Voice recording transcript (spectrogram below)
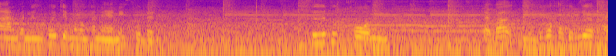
งานวันหนึ่งเพื่อจะมาลงคะแนนให้คุณเลยซื้อทุกคน แต่ว่าอยู่ที่ว่าเขาจะเลือกใคร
